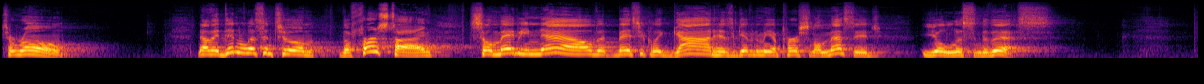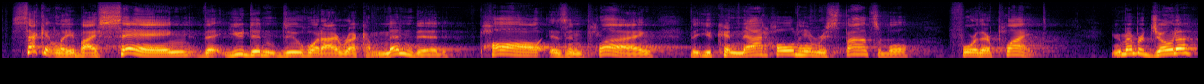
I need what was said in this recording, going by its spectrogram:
to Rome. Now, they didn't listen to him the first time, so maybe now that basically God has given me a personal message, you'll listen to this. Secondly, by saying that you didn't do what I recommended, Paul is implying that you cannot hold him responsible for their plight. You remember Jonah?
